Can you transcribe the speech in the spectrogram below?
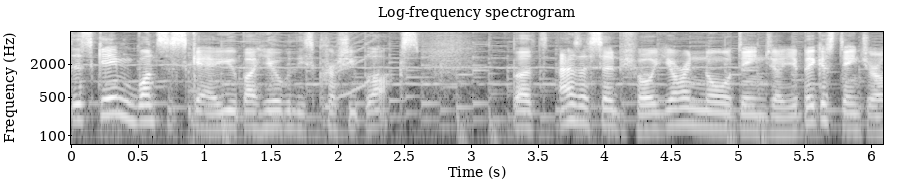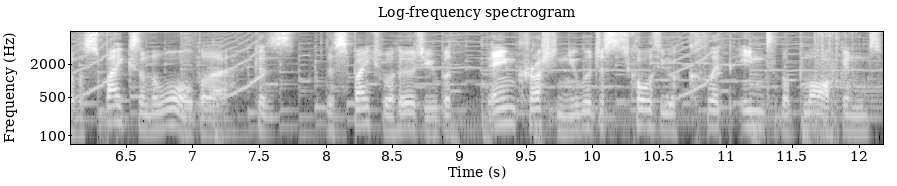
this game wants to scare you by here with these crushy blocks, but as I said before, you're in no danger. Your biggest danger are the spikes on the wall, because uh, the spikes will hurt you, but aim crushing you will just cause you a clip into the block and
